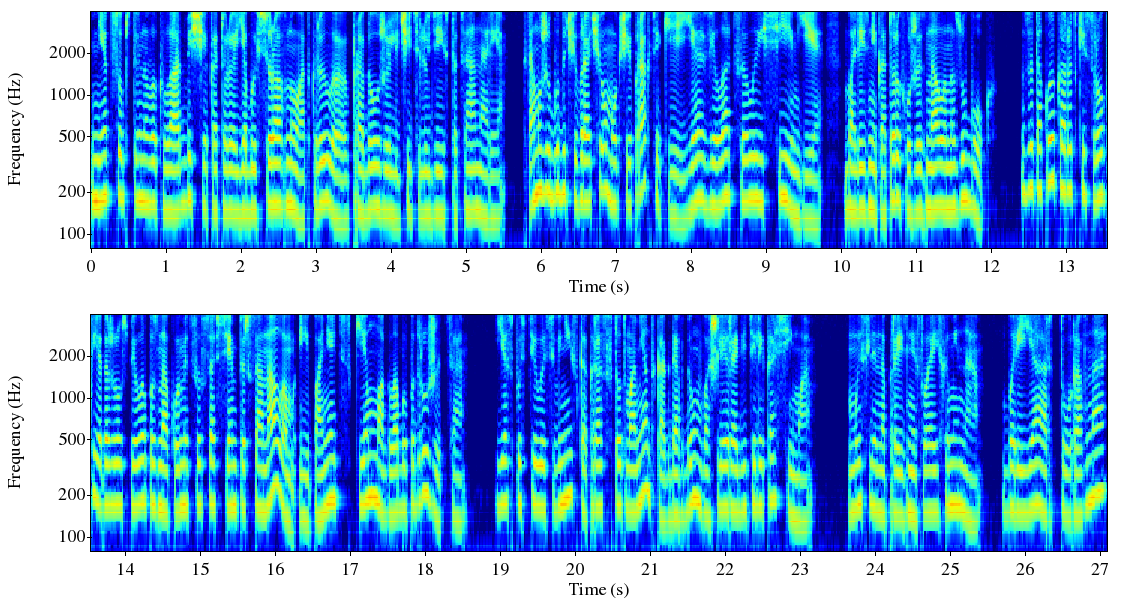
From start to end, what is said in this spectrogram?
Нет собственного кладбища, которое я бы все равно открыла, продолжив лечить людей в стационаре. К тому же, будучи врачом общей практики, я вела целые семьи, болезни которых уже знала на зубок. За такой короткий срок я даже успела познакомиться со всем персоналом и понять, с кем могла бы подружиться. Я спустилась вниз как раз в тот момент, когда в дом вошли родители Касима. Мысленно произнесла их имена. Бария Артуровна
